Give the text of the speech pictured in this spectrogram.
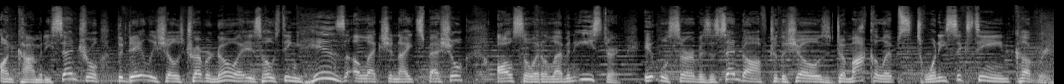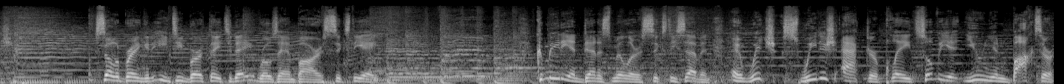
On Comedy Central, The Daily Show's Trevor Noah is hosting his election night special, also at 11 Eastern. It will serve as a send off to the show's Democalypse 2016 coverage. Celebrating an ET birthday today, Roseanne Barr is 68. Comedian Dennis Miller is 67. And which Swedish actor played Soviet Union boxer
